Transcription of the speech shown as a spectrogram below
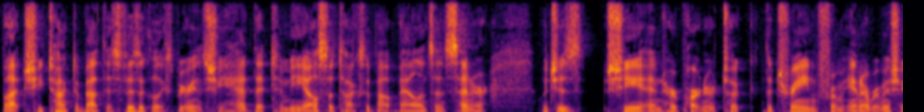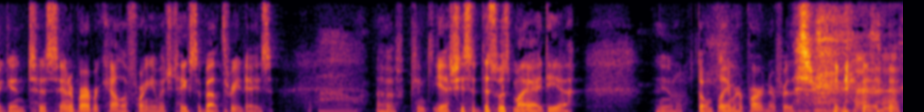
But she talked about this physical experience she had that to me also talks about balance and center, which is she and her partner took the train from Ann Arbor, Michigan to Santa Barbara, California, which takes about three days. Wow. Of, yeah, she said, This was my idea you know, don't blame her partner for this. Right?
